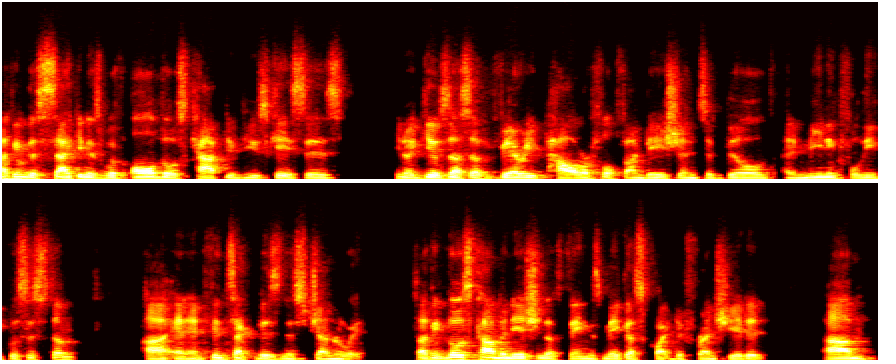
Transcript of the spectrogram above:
I think the second is with all those captive use cases you know, it gives us a very powerful foundation to build a meaningful ecosystem uh, and, and fintech business generally. So I think those combination of things make us quite differentiated. Um,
